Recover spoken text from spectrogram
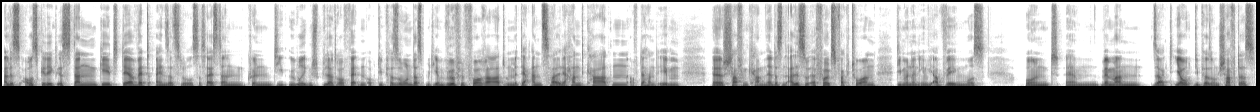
alles ausgelegt ist, dann geht der Wetteinsatz los. Das heißt, dann können die übrigen Spieler darauf wetten, ob die Person das mit ihrem Würfelvorrat und mit der Anzahl der Handkarten auf der Hand eben äh, schaffen kann. Ne? Das sind alles so Erfolgsfaktoren, die man dann irgendwie abwägen muss. Und ähm, wenn man sagt, jo, die Person schafft das,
